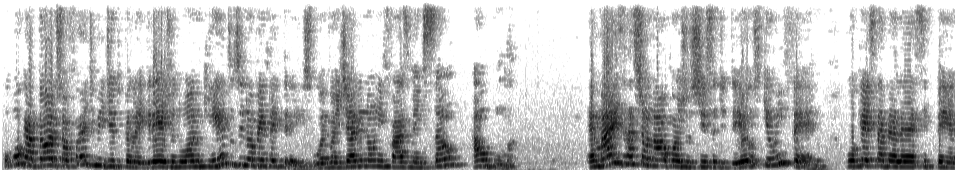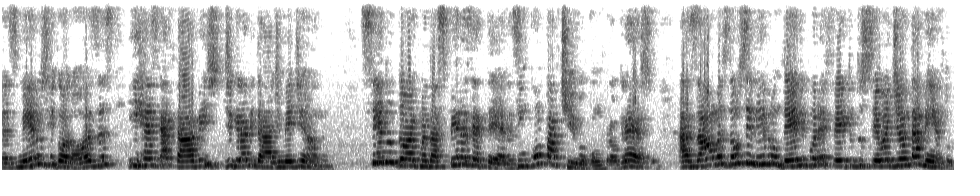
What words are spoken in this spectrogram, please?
O purgatório só foi admitido pela igreja no ano 593. O evangelho não lhe faz menção alguma. É mais racional com a justiça de Deus que o inferno, porque estabelece penas menos rigorosas e resgatáveis de gravidade mediana. Sendo o dogma das penas eternas incompatível com o progresso, as almas não se livram dele por efeito do seu adiantamento,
